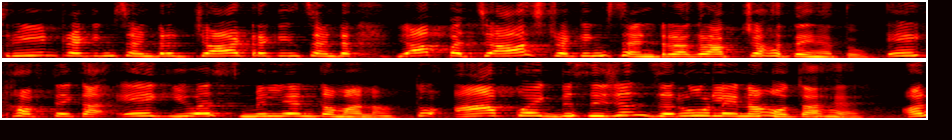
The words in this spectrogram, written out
तीन ट्रैकिंग सेंटर चार ट्रैकिंग सेंटर या पचास ट्रैकिंग सेंटर अगर आप चाहते हैं तो। एक हफ़्ते का एक यूएस मिलियन कमाना। तो आपको एक डिसीज़न ज़रूर लेना होता है। और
